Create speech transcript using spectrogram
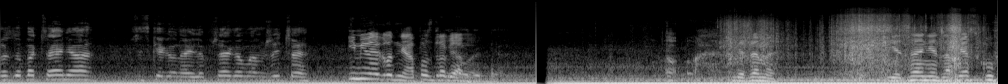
do zobaczenia. Wszystkiego najlepszego Wam życzę. I miłego dnia, pozdrawiamy. Miłego dnia. Bierzemy jedzenie dla piesków.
